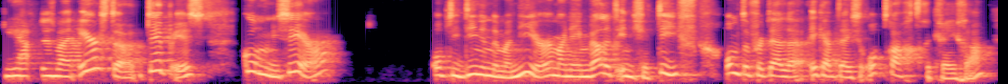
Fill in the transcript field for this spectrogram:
Ja. Dus mijn eerste tip is: communiceer op die dienende manier, maar neem wel het initiatief om te vertellen: ik heb deze opdracht gekregen.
